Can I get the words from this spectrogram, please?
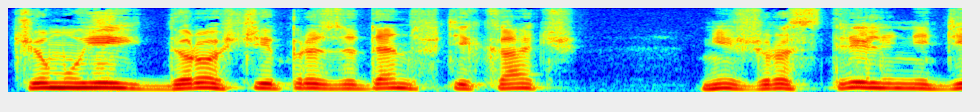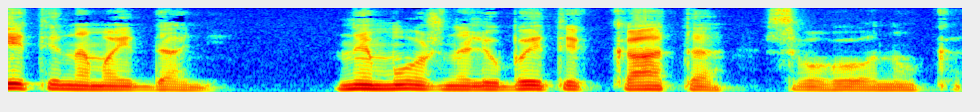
чому їй дорожчий президент втікач, ніж розстріляні діти на Майдані? Не можна любити ката свого онука.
